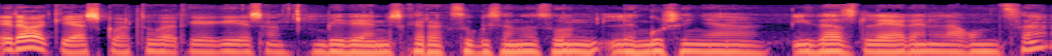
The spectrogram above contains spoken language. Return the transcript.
erabaki asko hartu behar egia esan. Bidean eskerrak zuk izan duzun lengusina idazlearen laguntza,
